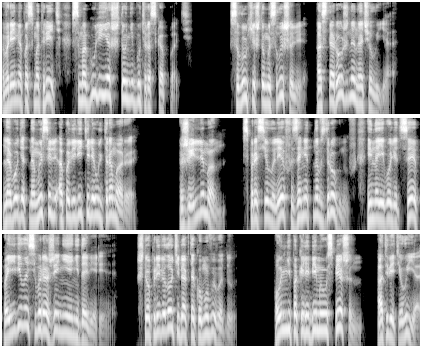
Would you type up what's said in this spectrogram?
Время посмотреть, смогу ли я что-нибудь раскопать. Слухи, что мы слышали, осторожно начал я наводят на мысль о повелителе Ультрамара. «Жиллиман?» – спросил Лев, заметно вздрогнув, и на его лице появилось выражение недоверия. «Что привело тебя к такому выводу?» «Он непоколебим и успешен», – ответил я.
